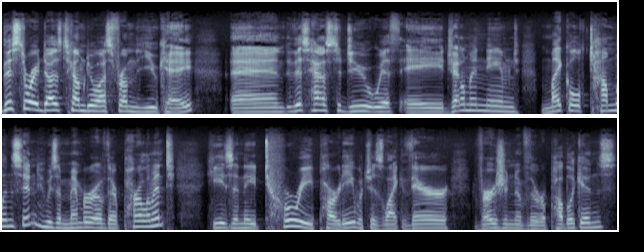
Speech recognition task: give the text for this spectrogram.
this story does come to us from the UK. And this has to do with a gentleman named Michael Tomlinson, who is a member of their parliament. He's in the Tory party, which is like their version of the Republicans.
